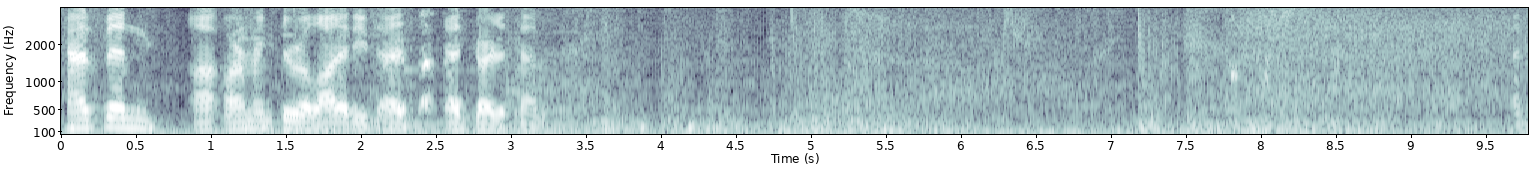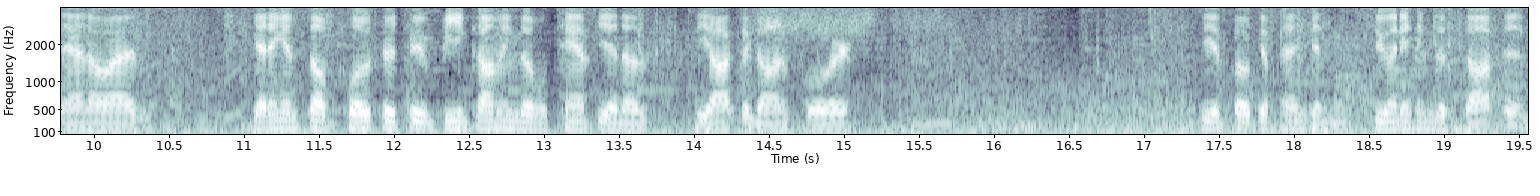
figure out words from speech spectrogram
Has been uh, armoring through a lot of these ed edge attempts. A Nano Ash getting himself closer to becoming the champion of the Octagon floor see if Pokepen can do anything to stop him.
